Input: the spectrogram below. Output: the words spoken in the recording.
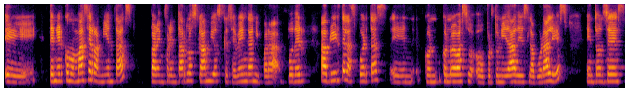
eh, tener como más herramientas para enfrentar los cambios que se vengan y para poder abrirte las puertas con, nuevas oportunidades laborales. Entonces,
